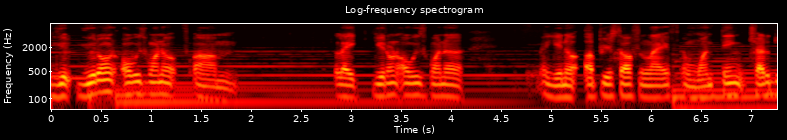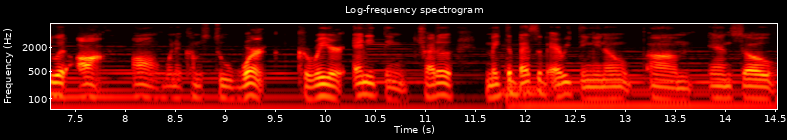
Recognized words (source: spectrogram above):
you you don't always want to um like you don't always want to you know up yourself in life. And one thing try to do it all all when it comes to work career anything. Try to make the best of everything you know? Um and so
